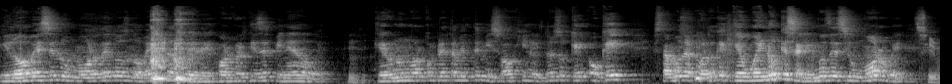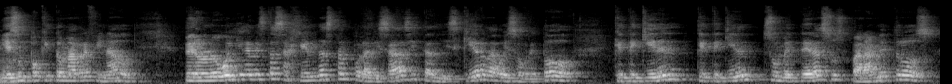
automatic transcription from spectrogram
Y luego ves el humor de los noventas, güey, de Jorge Ortiz de Pinedo, güey. Que era un humor completamente misógino y todo eso. Que, ok, estamos de acuerdo que qué bueno que salimos de ese humor, güey. Sí, y man. es un poquito más refinado. Pero luego llegan estas agendas tan polarizadas y tan de izquierda, güey, sobre todo, que te quieren, que te quieren someter a sus parámetros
